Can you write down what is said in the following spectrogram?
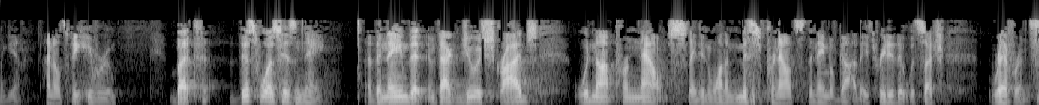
again, I don't speak Hebrew, but this was his name. The name that, in fact, Jewish scribes would not pronounce. They didn't want to mispronounce the name of God. They treated it with such reverence.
